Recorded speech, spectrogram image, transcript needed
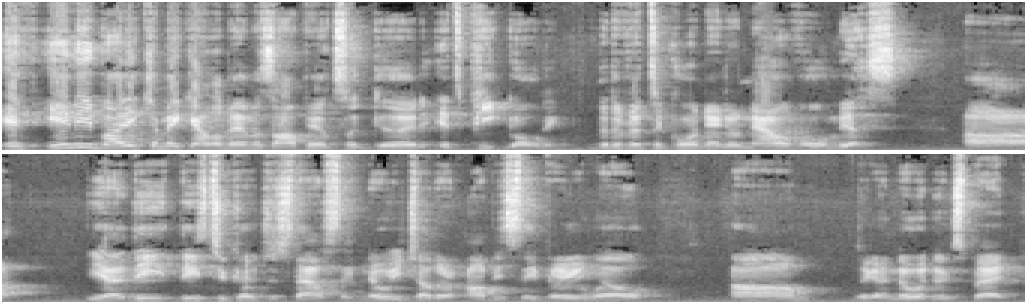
If anybody can make Alabama's offense look good, it's Pete Golding, the defensive coordinator now of Ole Miss. Uh, yeah, the, these two coaches' staffs, they know each other obviously very well. Um, they're going to know what to expect.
